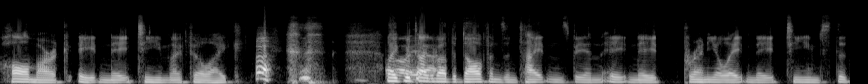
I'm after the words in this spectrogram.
hallmark eight and eight team. I feel like. like Oh, we talk yeah. about the Dolphins and Titans being eight and eight, perennial eight and eight teams. The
